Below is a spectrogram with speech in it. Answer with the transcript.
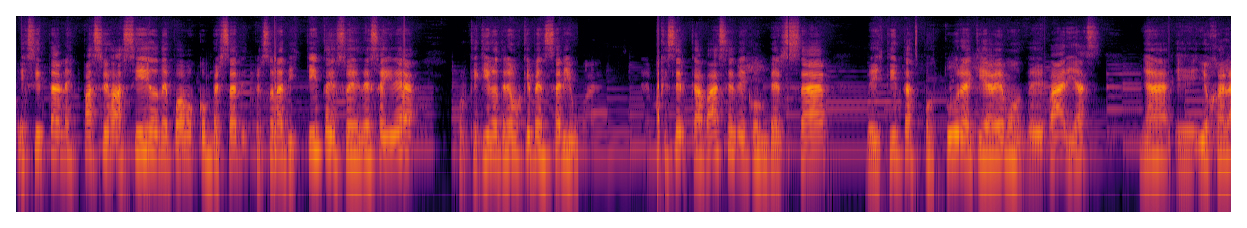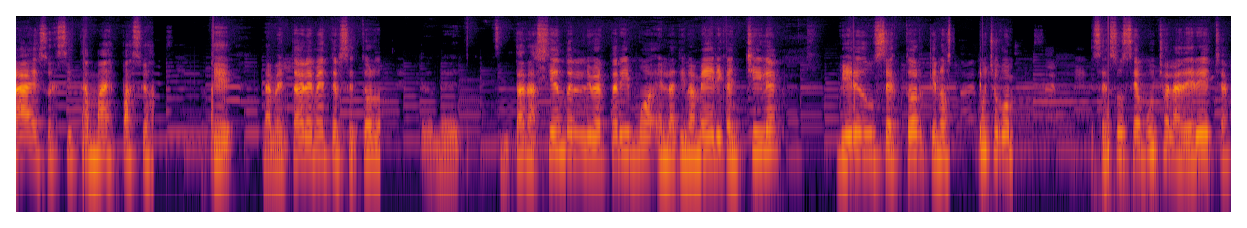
existan espacios así donde podamos conversar personas distintas, yo soy de esa idea, porque aquí no tenemos que pensar igual, tenemos que ser capaces de conversar de distintas posturas, aquí ya vemos de varias, ¿ya? Eh, y ojalá eso existan más espacios así, porque lamentablemente el sector donde, donde se están haciendo el libertarismo en Latinoamérica, en Chile, viene de un sector que no sabe mucho conversar, que se asocia mucho a la derecha,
